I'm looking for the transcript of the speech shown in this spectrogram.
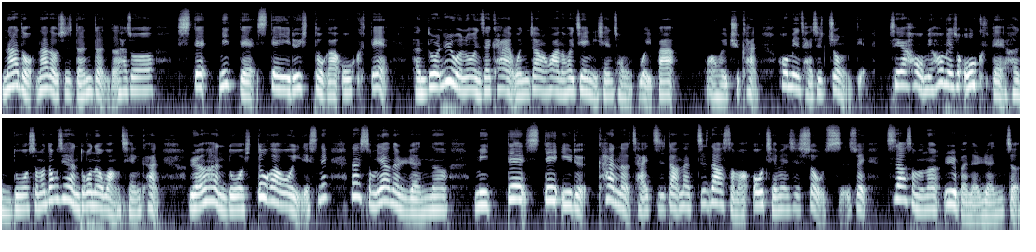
などなど是等等的。他说，して見てしている人が多くて，很多人日文。如果你在看文章的话呢，会建议你先从尾巴往回去看，后面才是重点。先看后面，后面是多く很多什么东西很多呢？往前看，人很多。都告がですね？那什么样的人呢？見て、見ている。看了才知道。那知道什么？o 前面是受词，所以知道什么呢？日本的忍者，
